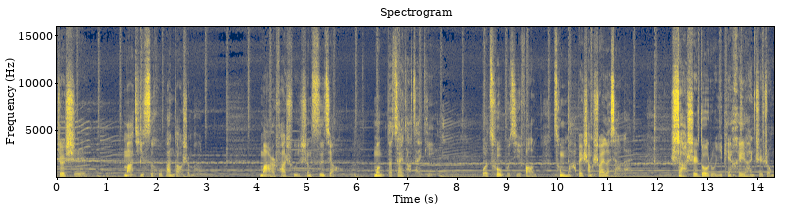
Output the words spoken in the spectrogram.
这时，马蹄似乎绊到什么，马儿发出一声嘶叫，猛地栽倒在地。我猝不及防，从马背上摔了下来，霎时堕入一片黑暗之中。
